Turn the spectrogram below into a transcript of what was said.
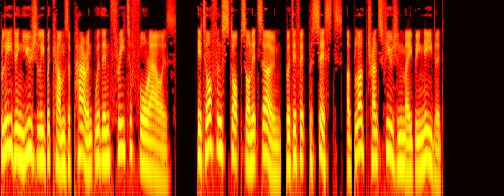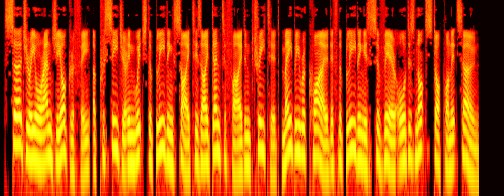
Bleeding usually becomes apparent within 3 to 4 hours. It often stops on its own, but if it persists, a blood transfusion may be needed. Surgery or angiography a procedure in which the bleeding site is identified and treated may be required if the bleeding is severe or does not stop on its own.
